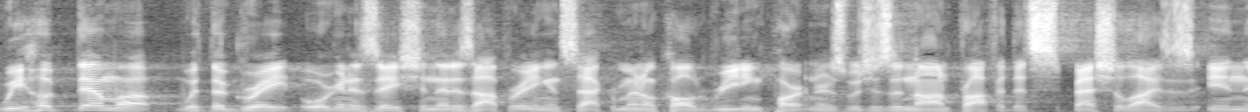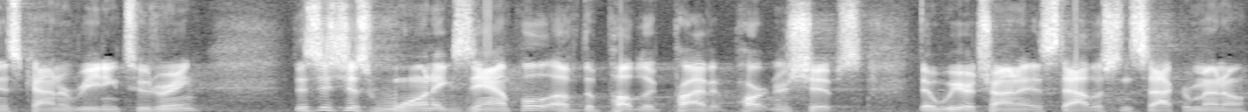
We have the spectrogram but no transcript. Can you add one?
We hooked them up with a great organization that is operating in Sacramento called Reading Partners, which is a nonprofit that specializes in this kind of reading tutoring. This is just one example of the public-private partnerships that we are trying to establish in Sacramento.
